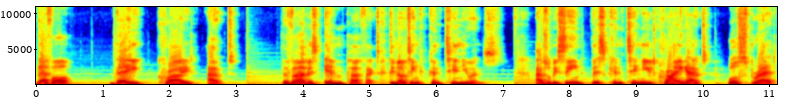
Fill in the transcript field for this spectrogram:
Therefore, they cried out. The verb is imperfect, denoting continuance. As will be seen, this continued crying out will spread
